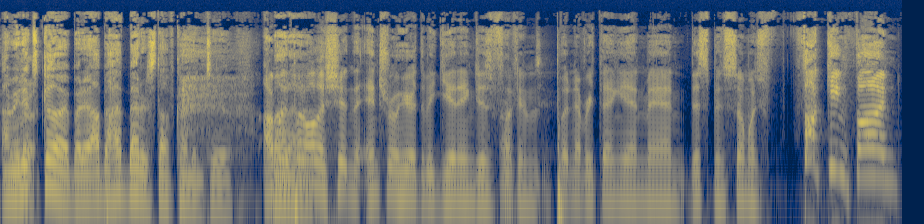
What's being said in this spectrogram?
I mean, it's good, but I have better stuff coming too. I'm But, gonna put uh, all this shit in the intro here at the beginning, just fucking putting everything in, man. This has been so much fucking fun.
